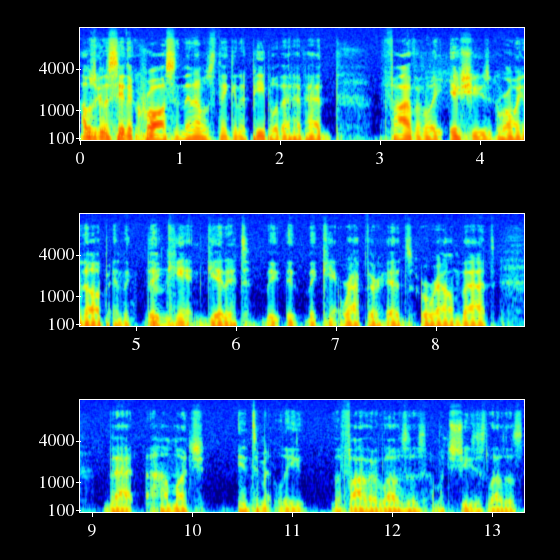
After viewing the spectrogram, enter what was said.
I was going to say the cross, and then I was thinking of people that have had fatherly issues growing up, and they, they Mm. can't get it. They it, they can't wrap their heads around that. That how much intimately the Father loves us, how much Jesus loves us.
